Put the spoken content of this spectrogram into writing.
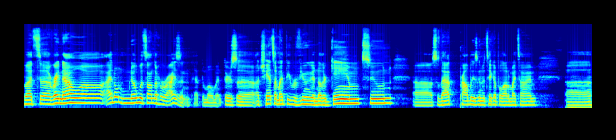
but uh, right now, uh, I don't know what's on the horizon at the moment. There's a, a chance I might be reviewing another game soon. Uh, so that probably is going to take up a lot of my time. Uh,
